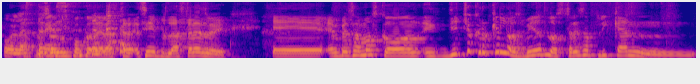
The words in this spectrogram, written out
O las pues, tres. son un poco de las tres. Sí, pues las tres, güey. Eh, empezamos con. hecho, creo que los míos, los tres aplican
